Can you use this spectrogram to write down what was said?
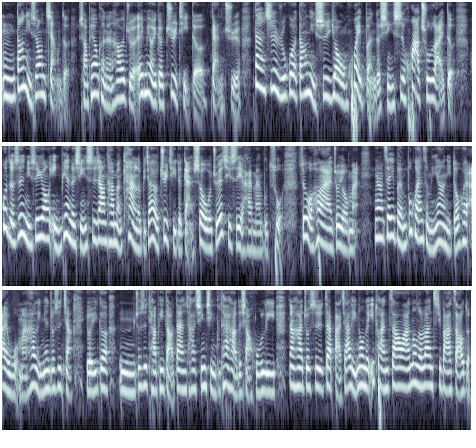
嗯，当你是用讲的，小朋友可能他会觉得，哎，没有一个具体的感觉。但是如果当你是用绘本的形式画出来的，或者是你是用影片的形式让他们看了比较有具体的感受，我觉得其实也还蛮不错。所以我后来就有买。那这一本不管怎么样，你都会爱我嘛？它里面就是讲有一个，嗯，就是调皮捣蛋，他心情不太好的小狐。狐狸，那他就是在把家里弄得一团糟啊，弄得乱七八糟的。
